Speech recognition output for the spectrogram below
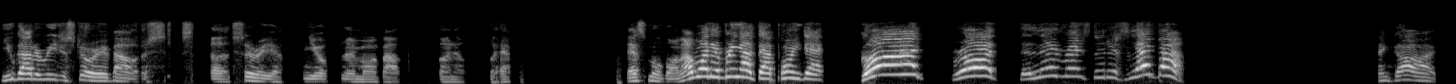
You got to read a story about uh, Syria, and you'll learn more about what happened. Let's move on. I want to bring out that point that God brought deliverance to this leper. And God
